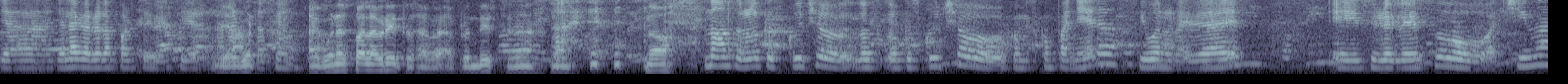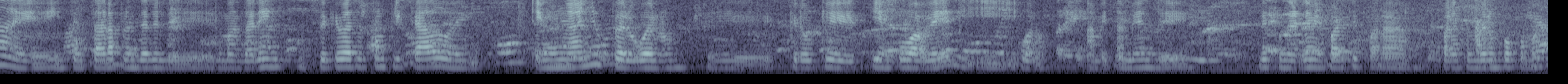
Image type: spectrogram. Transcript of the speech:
ya, ya le agarré la parte divertida, la adaptación. ¿Algunas palabritas aprendiste? No, no. no. no solo lo que, escucho, lo, lo, que escucho con mis compañeras y bueno, la idea es eh, si regreso a China, eh, intentar aprender el, el, mandarín. Sé que va a ser complicado en, un año, pero bueno, eh, creo que tiempo va a haber y, bueno, a mí también de, de poner de mi parte para, para entender un poco más.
